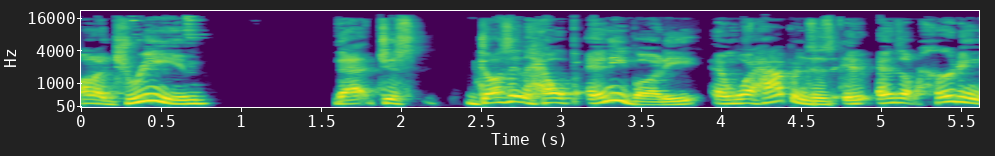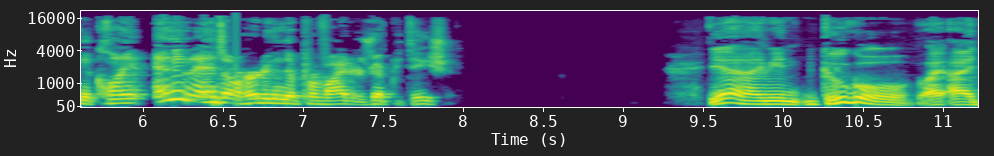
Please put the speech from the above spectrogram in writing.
on a dream that just doesn't help anybody. And what happens is it ends up hurting the client and it ends up hurting the provider's reputation. Yeah, I mean, Google. I, I,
